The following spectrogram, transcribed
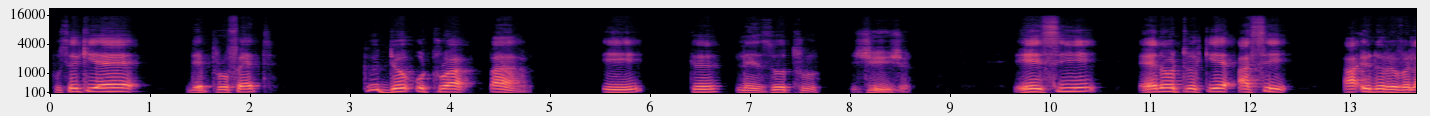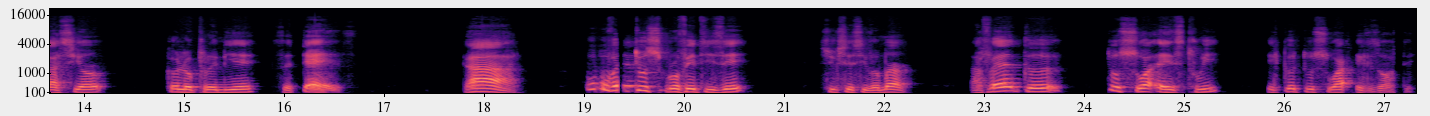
Pour ce qui est des prophètes, que deux ou trois parlent et que les autres jugent. Et si un autre qui est assis a une révélation, que le premier se taise. Car vous pouvez tous prophétiser successivement, afin que tous soient instruits et que tous soient exhortés.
